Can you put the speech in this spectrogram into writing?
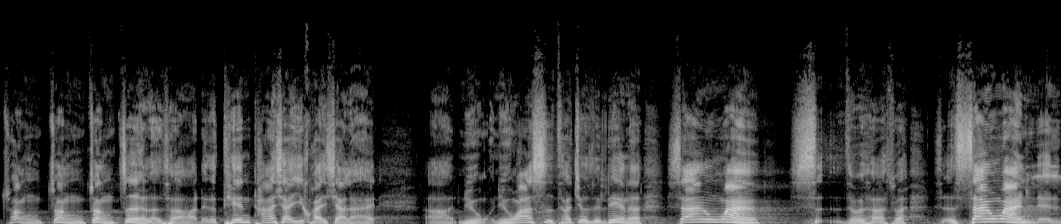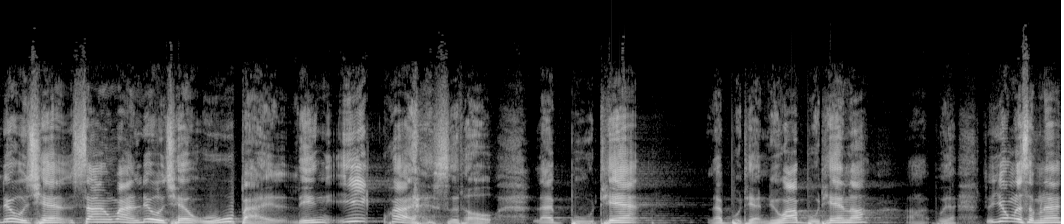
撞撞撞这了是吧？那个天塌下一块下来，啊，女女娲是她就是炼了三万是是不是说三万六千三万六千五百零一块石头来补天。来补天，女娲补天了啊！补天，就用了什么呢？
